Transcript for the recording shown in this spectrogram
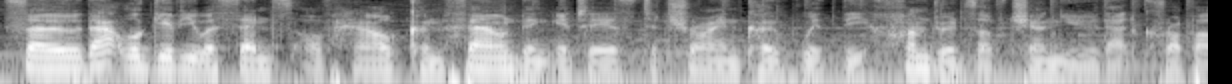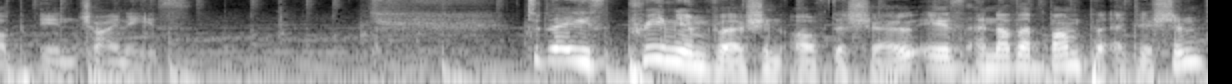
So that will give you a sense of how confounding it is to try and cope with the hundreds of Chengyu that crop up in Chinese. Today's premium version of the show is another bumper edition.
